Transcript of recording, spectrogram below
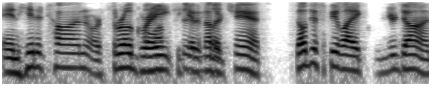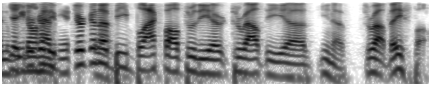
and hit a ton or throw great to get another like- chance. They'll just be like, "You're done. Yeah, we you're don't have be, you're gonna be blackballed through the uh, throughout the uh, you know throughout baseball.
